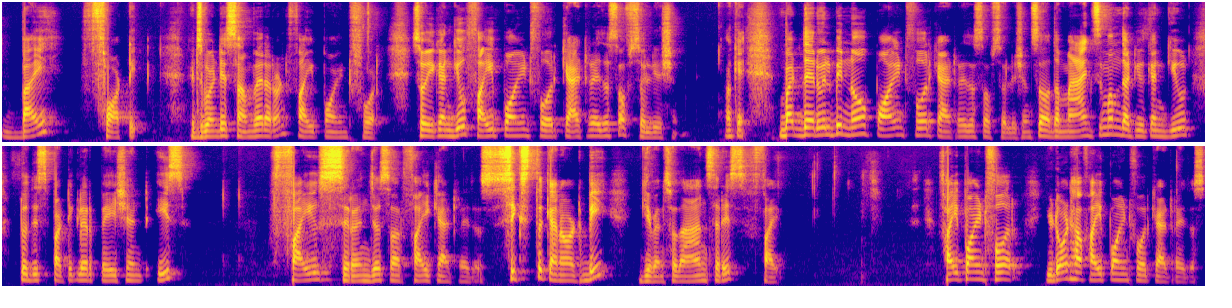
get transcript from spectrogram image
by 40. It's going to be somewhere around 5.4. So you can give 5.4 cartridges of solution. Okay, but there will be no 0.4 cartridges of solution. So the maximum that you can give to this particular patient is 5 syringes or 5 cartridges. Sixth cannot be given. So the answer is 5. 5.4, you don't have 5.4 cartridges.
